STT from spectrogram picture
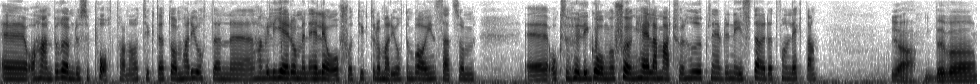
Eh, och han berömde supportrarna och tyckte att de hade gjort en, eh, han ville ge dem en eloge och tyckte de hade gjort en bra insats som eh, också höll igång och sjöng hela matchen. Hur upplevde ni stödet från läktaren? Ja, det var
